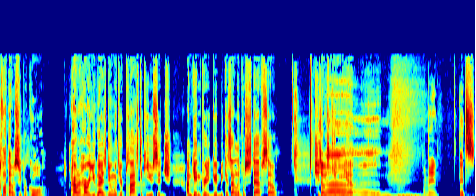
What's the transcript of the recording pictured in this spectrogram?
I thought that was super cool. How, how are you guys doing with your plastic usage? I'm getting pretty good because I live with Steph, so she's always keeping me up. Uh, I mean, it's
